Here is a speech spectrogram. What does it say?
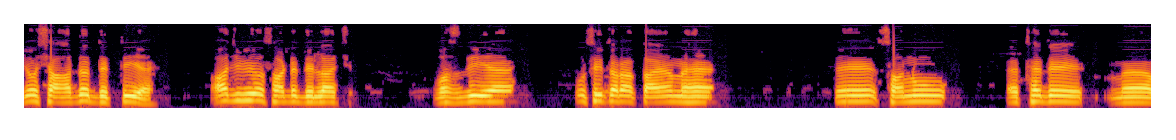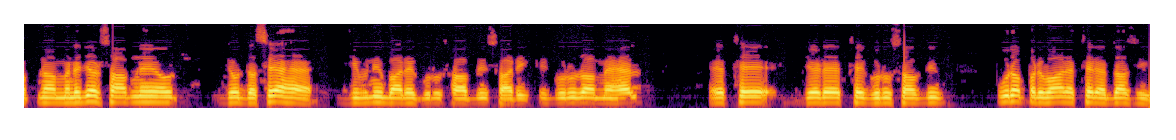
ਜੋ ਸ਼ਹਾਦਤ ਦਿੱਤੀ ਹੈ, ਅੱਜ ਵੀ ਉਹ ਸਾਡੇ ਦਿਲਾਂ 'ਚ ਵਸਦੀ ਹੈ, ਉਸੇ ਤਰ੍ਹਾਂ ਕਾਇਮ ਹੈ ਤੇ ਸਾਨੂੰ ਇੱਥੇ ਦੇ ਮੈਂ ਆਪਣਾ ਮੈਨੇਜਰ ਸਾਹਿਬ ਨੇ ਉਹ ਜੋ ਦੱਸਿਆ ਹੈ ਜੀਵਨੀ ਬਾਰੇ ਗੁਰੂ ਸਾਹਿਬ ਦੀ ਸਾਰੀ ਕਿ ਗੁਰੂ ਦਾ ਮਹਿਲ ਇੱਥੇ, ਜਿਹੜੇ ਇੱਥੇ ਗੁਰੂ ਸਾਹਿਬ ਦੀ ਪੂਰਾ ਪਰਿਵਾਰ ਇੱਥੇ ਰਹਿੰਦਾ ਸੀ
